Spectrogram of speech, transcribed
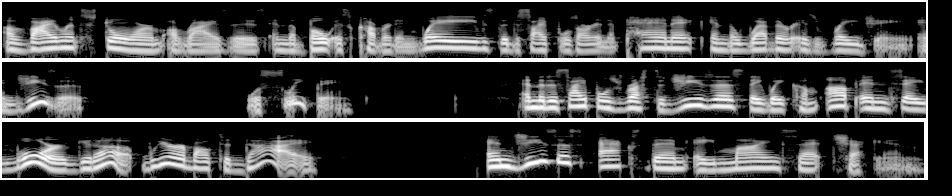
A violent storm arises, and the boat is covered in waves. The disciples are in a panic, and the weather is raging. And Jesus was sleeping. And the disciples rush to Jesus. They wake him up and say, Lord, get up. We are about to die. And Jesus asks them a mindset check in.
